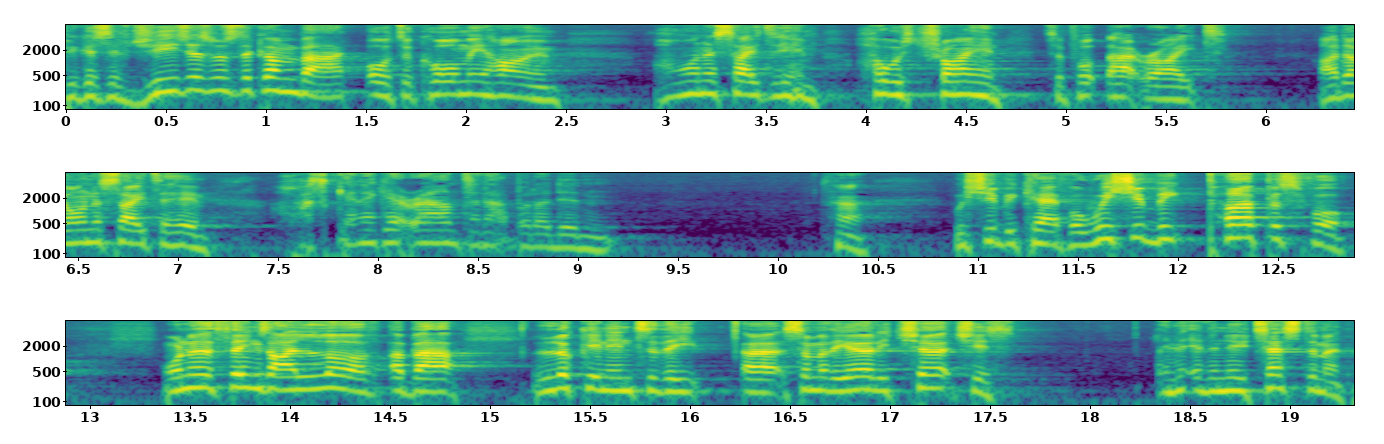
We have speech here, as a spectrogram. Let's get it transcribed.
because if Jesus was to come back or to call me home, I want to say to him, I was trying to put that right. I don't want to say to him, I was going to get around to that, but I didn't. Huh. We should be careful. We should be purposeful. One of the things I love about looking into the, uh, some of the early churches in, the New Testament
